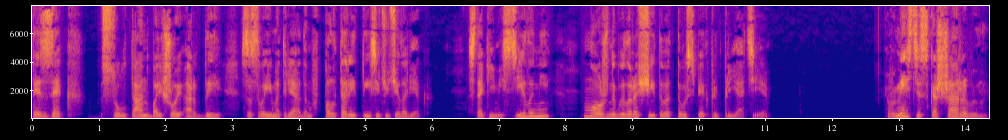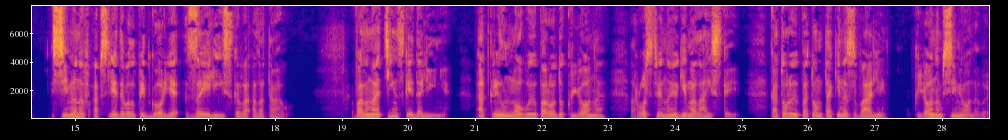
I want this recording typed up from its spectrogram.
Тезек, султан Большой Орды со своим отрядом в полторы тысячи человек. С такими силами можно было рассчитывать на успех предприятия. Вместе с Кашаровым Семенов обследовал предгорье Заэлийского Алатау в Алматинской долине открыл новую породу клена, родственную гималайской, которую потом так и назвали кленом Семенова.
